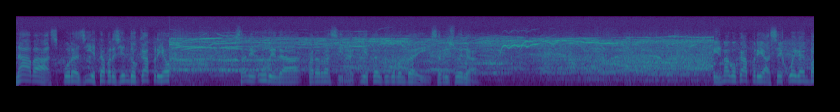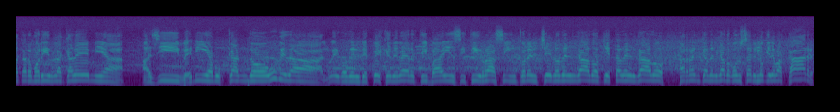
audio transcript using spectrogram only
Navas. Por allí está apareciendo Capria. Sale Úbeda para Racing. Aquí está el Tito Pompey. Cerrizuela. El mago Capria se juega a empatar o morir la academia. Allí venía buscando Úbeda. Luego del despeje de Berti va a insistir Racing con el Chelo Delgado. Aquí está Delgado. Arranca Delgado González. Lo quiere bajar.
